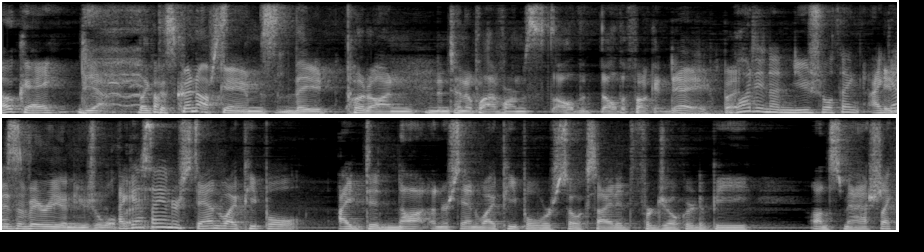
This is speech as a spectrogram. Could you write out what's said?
Okay. Yeah, like the spin-off games they put on Nintendo platforms all the all the fucking day. But What an unusual thing. I it guess is a very unusual. Thing. I Thing. guess I understand why people. I did not understand why people were so excited for Joker to be on Smash. Like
